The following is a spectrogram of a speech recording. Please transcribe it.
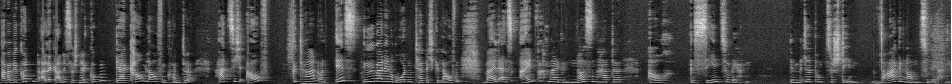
Aber wir konnten alle gar nicht so schnell gucken. Der kaum laufen konnte, hat sich auf getan und ist über den roten Teppich gelaufen, weil er es einfach mal genossen hatte, auch gesehen zu werden, im Mittelpunkt zu stehen, wahrgenommen zu werden.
